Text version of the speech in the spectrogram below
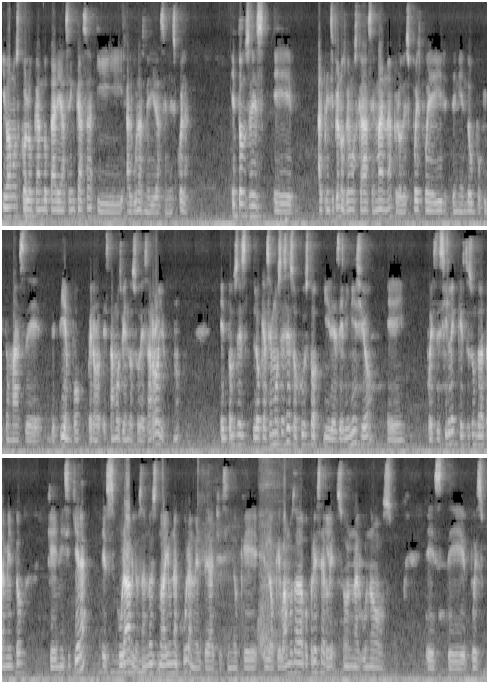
y vamos colocando tareas en casa y algunas medidas en la escuela. Entonces, eh, al principio nos vemos cada semana, pero después puede ir teniendo un poquito más de, tiempo, pero estamos viendo su desarrollo. Entonces, lo que hacemos es eso, justo, y desde el inicio eh, pues decirle que esto es un tratamiento que ni siquiera es curable, o sea, no, es, no hay una cura en el TH, sino que lo que vamos a ofrecerle son algunos, este, pues,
